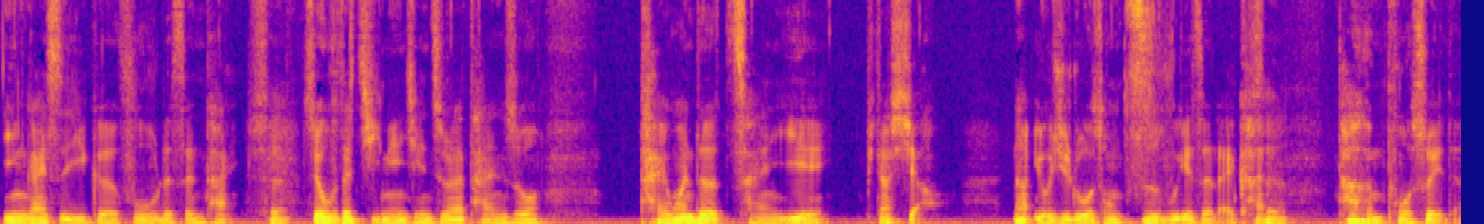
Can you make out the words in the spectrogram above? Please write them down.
应该是一个服务的生态。是，所以我在几年前就在谈说，台湾的产业比较小，那尤其如果从制服业者来看。它很破碎的，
